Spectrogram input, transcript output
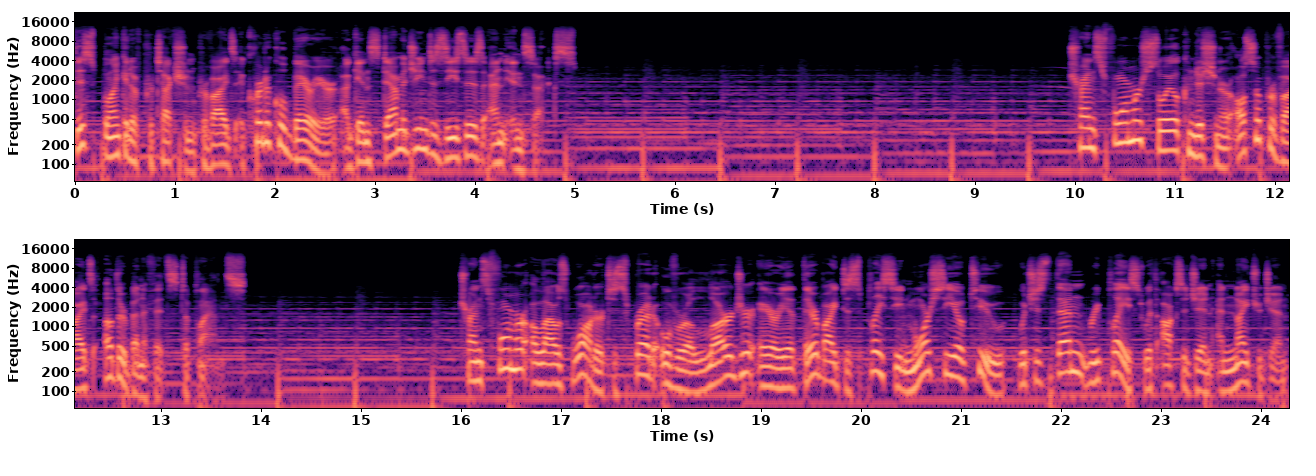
This blanket of protection provides a critical barrier against damaging diseases and insects. Transformer Soil Conditioner also provides other benefits to plants. Transformer allows water to spread over a larger area, thereby displacing more CO2, which is then replaced with oxygen and nitrogen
